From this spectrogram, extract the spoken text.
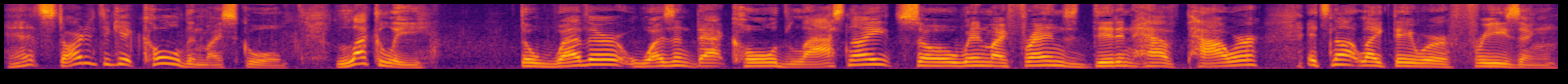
and it started to get cold in my school. Luckily, the weather wasn't that cold last night, so when my friends didn't have power, it's not like they were freezing.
